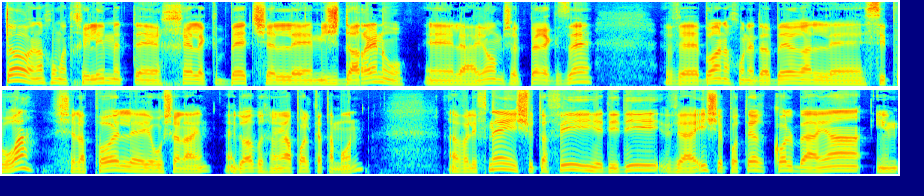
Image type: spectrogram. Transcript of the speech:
טוב, אנחנו מתחילים את uh, חלק ב' של uh, משדרנו uh, להיום, של פרק זה, ובו אנחנו נדבר על uh, סיפורה של הפועל uh, ירושלים, הידועה בכינויה הפועל קטמון. אבל לפני, שותפי, ידידי והאיש שפותר כל בעיה עם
